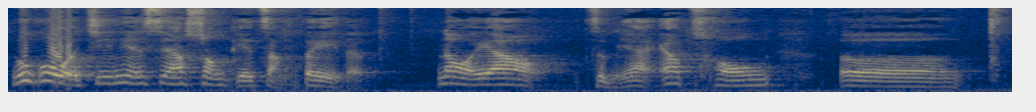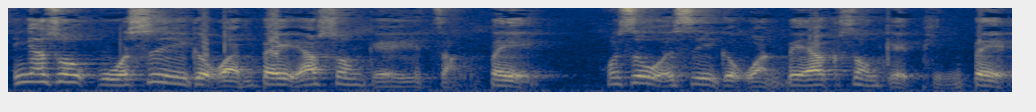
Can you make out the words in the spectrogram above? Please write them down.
如果我今天是要送给长辈的，那我要怎么样？要从呃，应该说我是一个晚辈，要送给长辈。或是我是一个晚辈要送给平辈，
